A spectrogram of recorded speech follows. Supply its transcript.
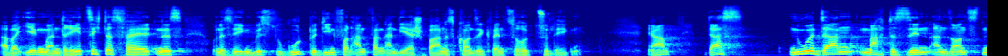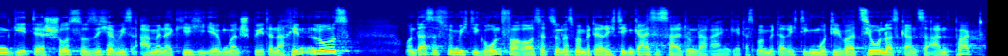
aber irgendwann dreht sich das Verhältnis und deswegen bist du gut bedient, von Anfang an die Ersparnis konsequent zurückzulegen. Ja, das nur dann macht es Sinn, ansonsten geht der Schuss so sicher wie es Arm in der Kirche irgendwann später nach hinten los und das ist für mich die Grundvoraussetzung, dass man mit der richtigen Geisteshaltung da reingeht, dass man mit der richtigen Motivation das Ganze anpackt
